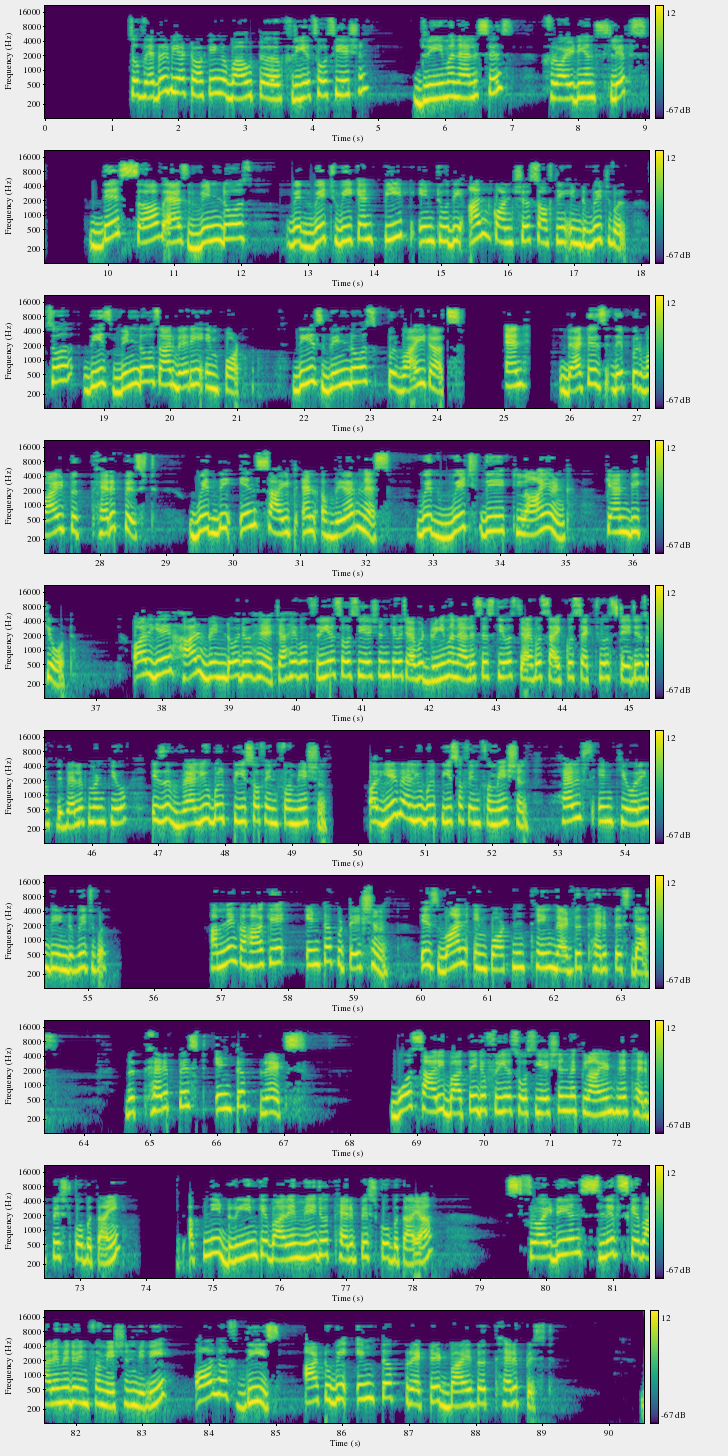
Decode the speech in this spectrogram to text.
So whether we are talking about uh, free association, dream analysis, Freudian slips, they serve as windows with which we can peep into the unconscious of the individual. So these windows are very important. These windows provide us, and that is, they provide the therapist with the insight and awareness with which the client can be cured. اور یہ ہر window جو ہے چاہے وہ free association کی ہو چاہے وہ ڈریم انالیس کی ہو چاہے وہ psychosexual stages of development کی ہو is a valuable piece of information اور یہ valuable piece of information helps in curing the individual ہم نے کہا کہ interpretation is one important thing that the therapist does the therapist interprets وہ ساری باتیں جو فری ایسوسیشن میں کلائنٹ نے تھراپسٹ کو بتائیں اپنی ڈریم کے بارے میں جو تھراپسٹ کو بتایا فرائڈین سلپس کے بارے میں جو انفارمیشن ملی all of these are to be interpreted by the therapist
